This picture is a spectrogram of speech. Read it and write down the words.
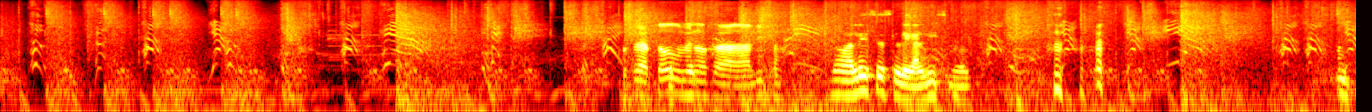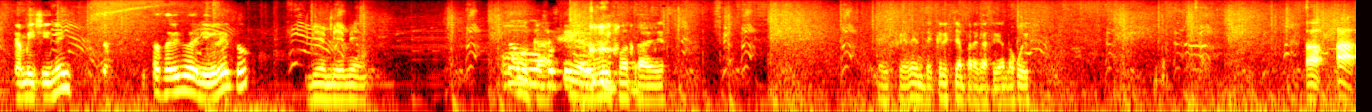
O sea, todo menos a Lisa. No, Alice es legalísimo. Uy, Kamishinei está saliendo del libreto. Bien, bien, bien. No, Oh, el whiff otra vez. Excelente, Cristian, para castigar los whiff. Ah, ah.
